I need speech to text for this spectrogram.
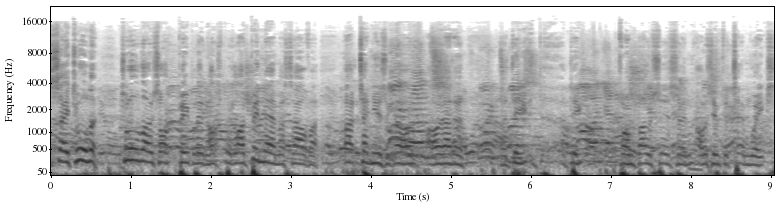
To say to all the to all those people in hospital, I've been there myself. Uh, about ten years ago, I had a, a, deep, a deep thrombosis, and I was in for ten weeks.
